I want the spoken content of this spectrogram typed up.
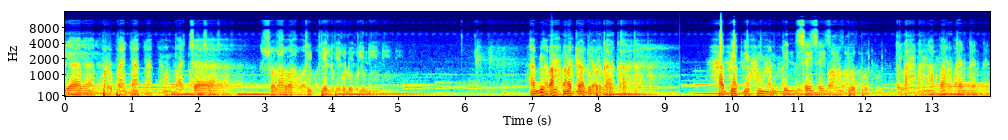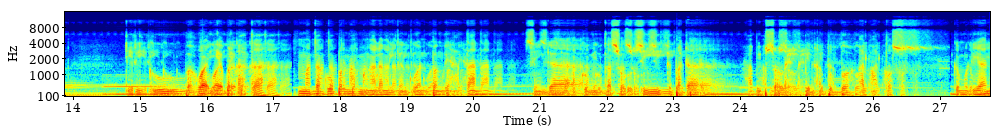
ia memperbanyak membaca sholawat tibil qulub ini. Habib Ahmad lalu berkata, Habib Muhammad bin Zain Bahabud telah mengabarkan diriku bahwa ia berkata, mataku pernah mengalami gangguan penglihatan sehingga aku minta solusi kepada Habib Soleh bin Abdullah Al-Attas. Kemudian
